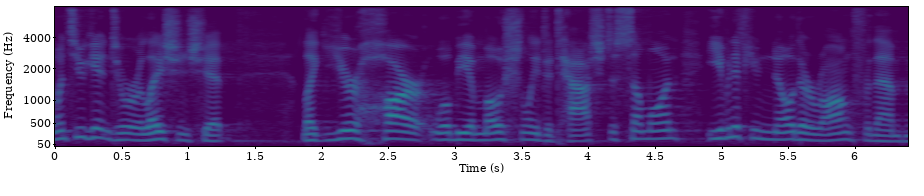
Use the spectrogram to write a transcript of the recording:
Once you get into a relationship, like your heart will be emotionally detached to someone, even if you know they're wrong for them,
